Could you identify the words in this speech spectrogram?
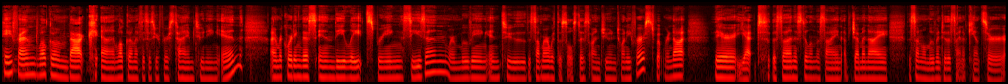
Hey, friend, welcome back, and welcome if this is your first time tuning in. I'm recording this in the late spring season. We're moving into the summer with the solstice on June 21st, but we're not there yet. The sun is still in the sign of Gemini. The sun will move into the sign of Cancer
